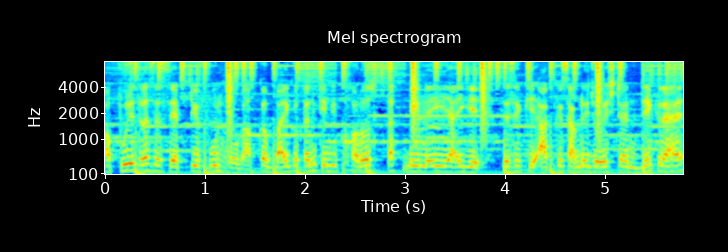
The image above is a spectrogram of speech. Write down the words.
और पूरी तरह से सेफ्टी फुल होगा। आपका बाइक को तन की भी खरोच तक भी नहीं आएगी। जैसे कि आपके सामने जो स्टैंड दिख रहा है,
